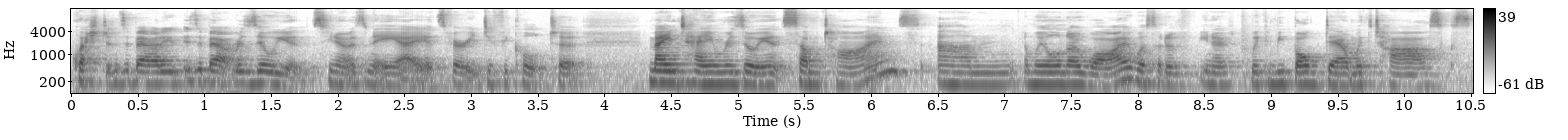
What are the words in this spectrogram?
questions about it is about resilience. You know, as an EA, it's very difficult to maintain resilience sometimes, um, and we all know why. We're sort of, you know, we can be bogged down with tasks.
